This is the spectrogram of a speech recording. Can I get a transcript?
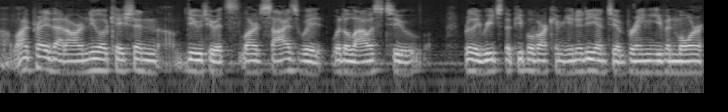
Well, I pray that our new location, um, due to its large size, would, would allow us to really reach the people of our community and to bring even more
